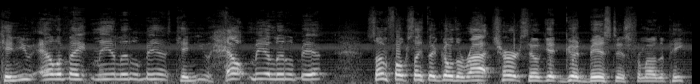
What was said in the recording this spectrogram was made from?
can you elevate me a little bit? Can you help me a little bit? Some folks think they go to the right church, they'll get good business from other people.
